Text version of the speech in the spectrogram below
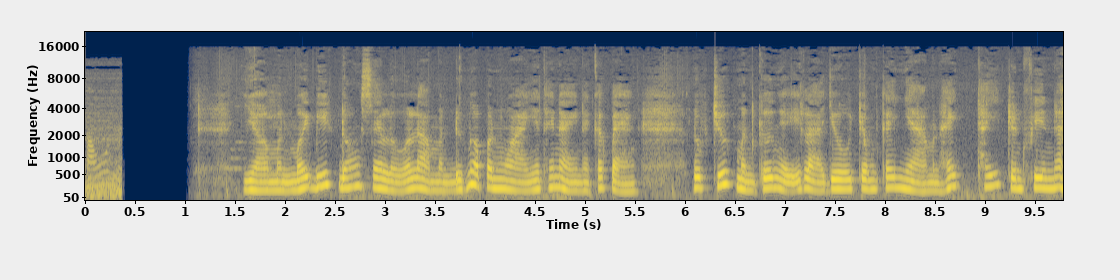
xấu vậy giờ mình mới biết đón xe lửa là mình đứng ở bên ngoài như thế này nè các bạn lúc trước mình cứ nghĩ là vô trong cái nhà mình thấy thấy trên phim á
